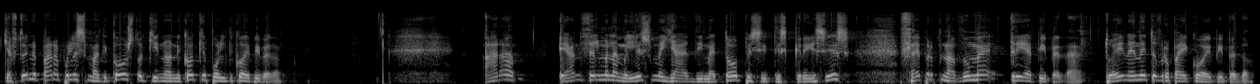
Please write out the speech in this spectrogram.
Και αυτό είναι πάρα πολύ σημαντικό στο κοινωνικό και πολιτικό επίπεδο. Άρα Εάν θέλουμε να μιλήσουμε για αντιμετώπιση της κρίσης, θα έπρεπε να δούμε τρία επίπεδα. Το ένα είναι το ευρωπαϊκό επίπεδο.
